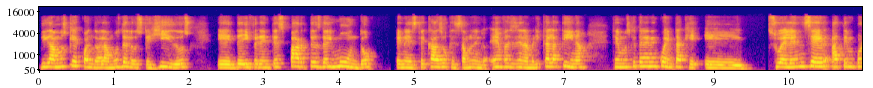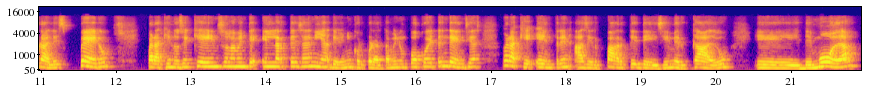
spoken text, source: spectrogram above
digamos que cuando hablamos de los tejidos eh, de diferentes partes del mundo, en este caso que estamos haciendo énfasis en América Latina, tenemos que tener en cuenta que eh, suelen ser atemporales, pero para que no se queden solamente en la artesanía, deben incorporar también un poco de tendencias para que entren a ser parte de ese mercado eh, de moda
